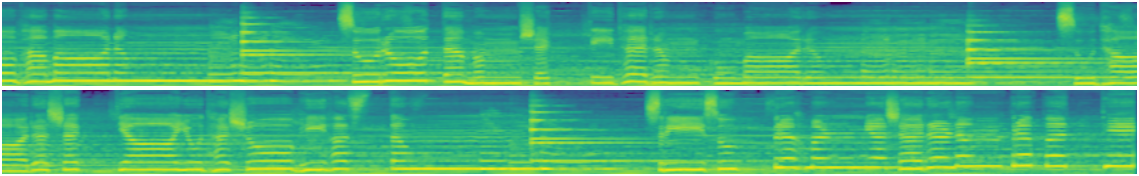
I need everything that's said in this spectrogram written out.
सुरारिघ्नोराहवशोभमानम् सुरोत्तमं शक्तिधरं कुमारम्। सुधारशक्त्यायुधशोभिहस्तम्। श्रीसुब्रह्मण्यशरणं प्रपद्ये।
